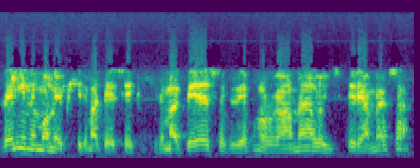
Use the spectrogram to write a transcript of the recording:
δεν είναι μόνο οι επιχειρηματίες. Οι επιχειρηματίες, επειδή έχουν οργανωμένα λογιστήρια μέσα,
